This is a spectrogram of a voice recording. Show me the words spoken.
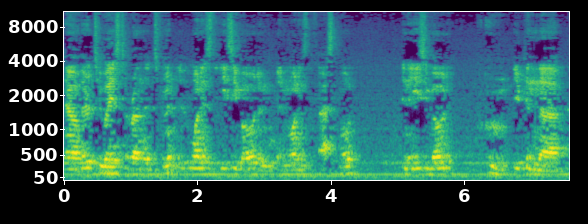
Now, there are two ways to run the instrument. One is the easy mode, and, and one is the fast mode. In the easy mode, you can uh,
